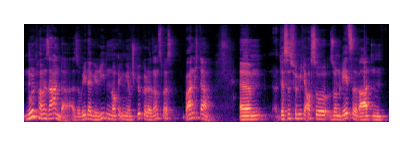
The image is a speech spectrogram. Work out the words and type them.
null Parmesan da. Also weder gerieben noch irgendwie am Stück oder sonst was, war nicht da. Ähm, das ist für mich auch so, so ein Rätselraten,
